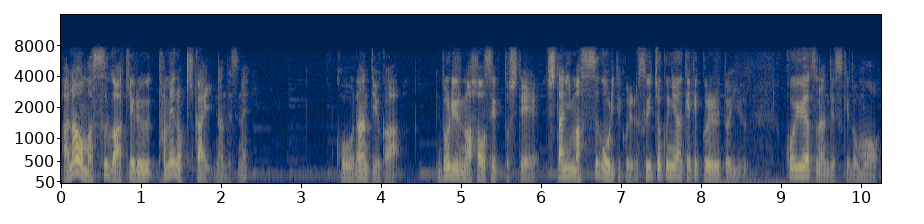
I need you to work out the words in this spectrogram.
穴をまっすぐ開けるための機械なんですね。こう、なんていうか、ドリルの刃をセットして、下にまっすぐ降りてくれる、垂直に開けてくれるという、こういうやつなんですけども、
